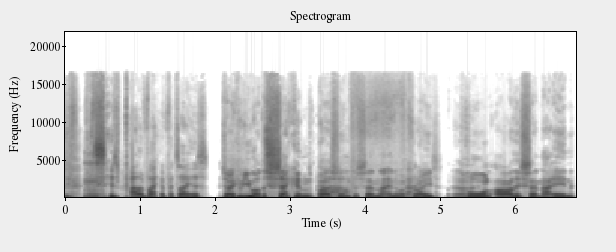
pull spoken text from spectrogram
It's powered by hepatitis. Jacob, you are the second person to send that in, I'm afraid. All right. Paul Ardis sent that in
